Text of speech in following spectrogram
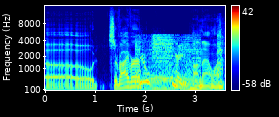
Oh, Survivor You me. on that one.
